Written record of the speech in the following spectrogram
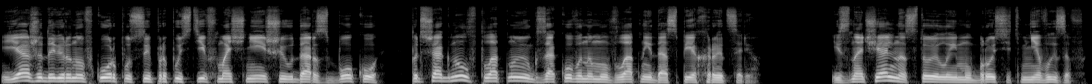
Я же, довернув корпус и пропустив мощнейший удар сбоку, подшагнул вплотную к закованному в латный доспех рыцарю. Изначально стоило ему бросить мне вызов,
